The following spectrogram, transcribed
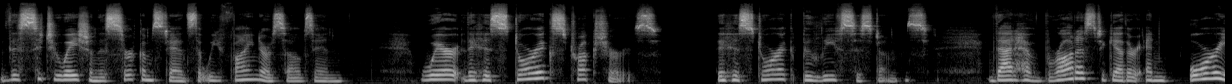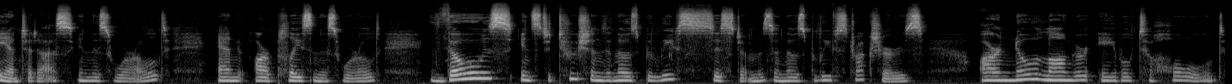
this situation, this circumstance that we find ourselves in, where the historic structures, the historic belief systems that have brought us together and oriented us in this world and our place in this world, those institutions and those belief systems and those belief structures are no longer able to hold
